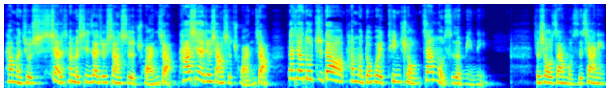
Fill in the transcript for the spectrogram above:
他们就像他们现在就像是船长，他现在就像是船长。大家都知道，他们都会听从詹姆斯的命令。这时候，詹姆斯下令：“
